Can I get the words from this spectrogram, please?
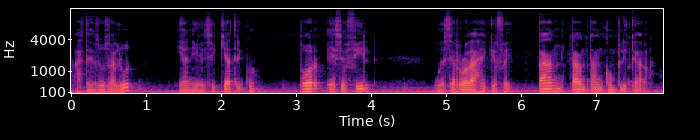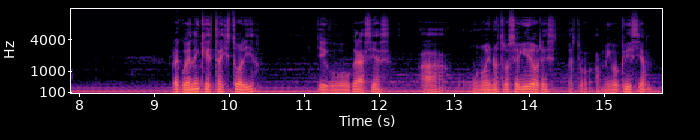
hasta en su salud y a nivel psiquiátrico, por ese film o ese rodaje que fue tan, tan, tan complicado. Recuerden que esta historia llegó gracias a uno de nuestros seguidores, nuestro amigo Cristian.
